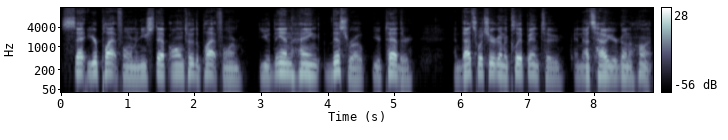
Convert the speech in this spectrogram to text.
set your platform and you step onto the platform, you then hang this rope, your tether, and that's what you're going to clip into, and that's how you're going to hunt.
